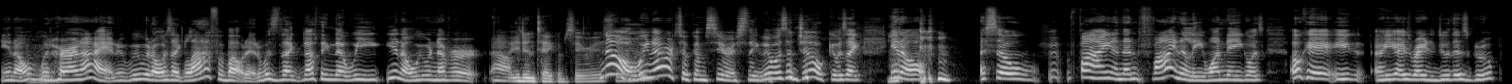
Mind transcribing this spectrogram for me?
you know, Uh-huh. with her and I, and we would always like laugh about it. It was like nothing that we, you know, we were never. Um, You didn't take him seriously. no, we never took him seriously. It was a joke. It was like, you know, so fine. And then finally one day he goes, "Okay, are you, are you guys ready to do this group?"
